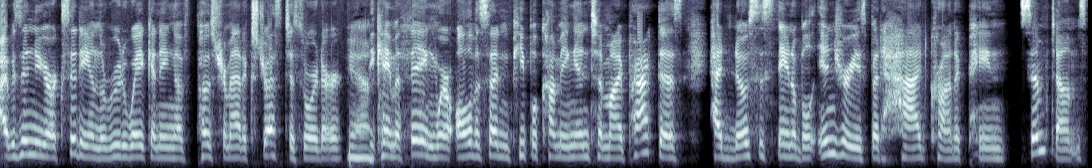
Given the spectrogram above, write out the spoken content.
I was in New York City and the rude awakening of post traumatic stress disorder yeah. became a thing where all of a sudden people coming into my practice had no sustainable injuries, but had chronic pain symptoms.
